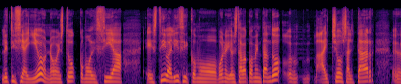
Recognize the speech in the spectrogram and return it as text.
Leticia y yo, ¿no? Esto, como decía Estíbaliz y como, bueno, yo estaba comentando, eh, ha hecho saltar, eh,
